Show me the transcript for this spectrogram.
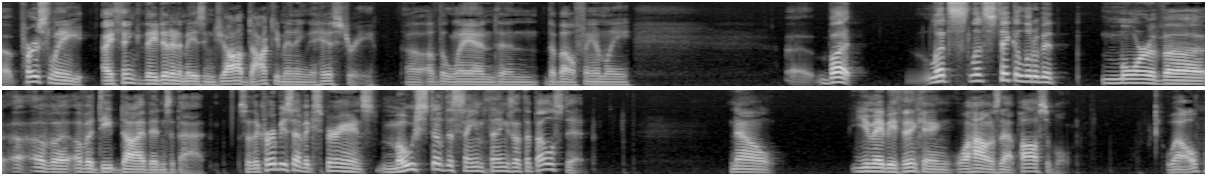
uh, personally, I think they did an amazing job documenting the history uh, of the land and the Bell family. Uh, but let's let's take a little bit more of a of a of a deep dive into that. So the Kirbys have experienced most of the same things that the Bells did. Now, you may be thinking, well, how is that possible? Well,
